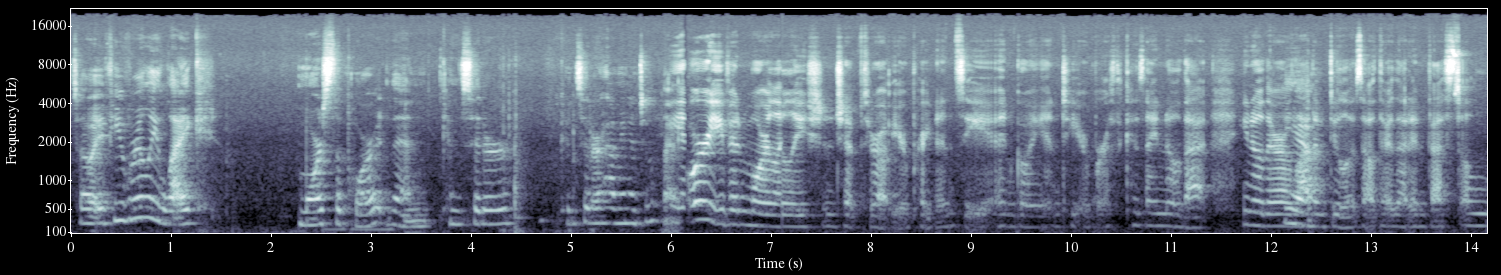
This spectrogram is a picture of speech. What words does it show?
So if you really like more support, then consider consider having a doula. Yeah, or even more like relationship throughout your pregnancy and going into your birth because i know that you know there are a lot of doulas out there that invest a,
